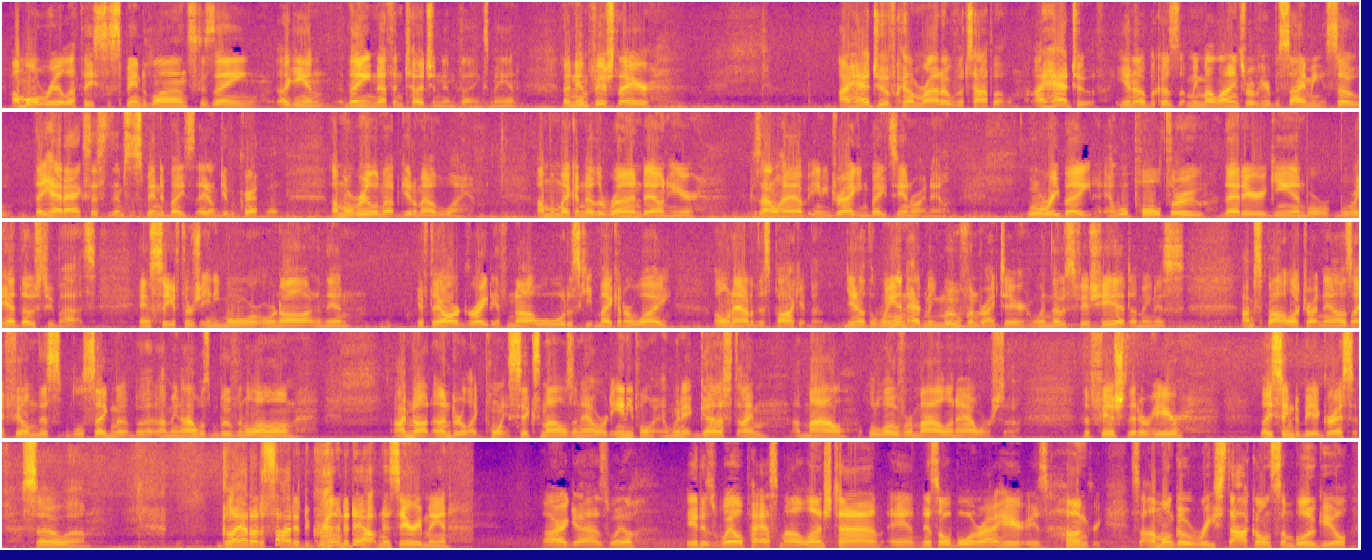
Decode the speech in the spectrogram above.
I'm gonna reel up these suspended lines because they ain't, again, they ain't nothing touching them things, man. And them fish there, I had to have come right over the top of them. I had to have, you know, because I mean, my lines were over here beside me, so they had access to them suspended baits. They don't give a crap about them. I'm gonna reel them up, get them out of the way. I'm gonna make another run down here because I don't have any dragging baits in right now. We'll rebait and we'll pull through that area again where, where we had those two bites and see if there's any more or not. And then if they are great, if not, well, we'll just keep making our way on out of this pocket. But you know, the wind had me moving right there when those fish hit. I mean, it's, I'm spot locked right now as I film this little segment, but I mean, I was moving along I'm not under like 0.6 miles an hour at any point, and when it gusts, I'm a mile, a little over a mile an hour. So the fish that are here, they seem to be aggressive. So um, glad I decided to grind it out in this area, man. All right, guys, well, it is well past my lunchtime, and this old boy right here is hungry. So I'm gonna go restock on some bluegill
